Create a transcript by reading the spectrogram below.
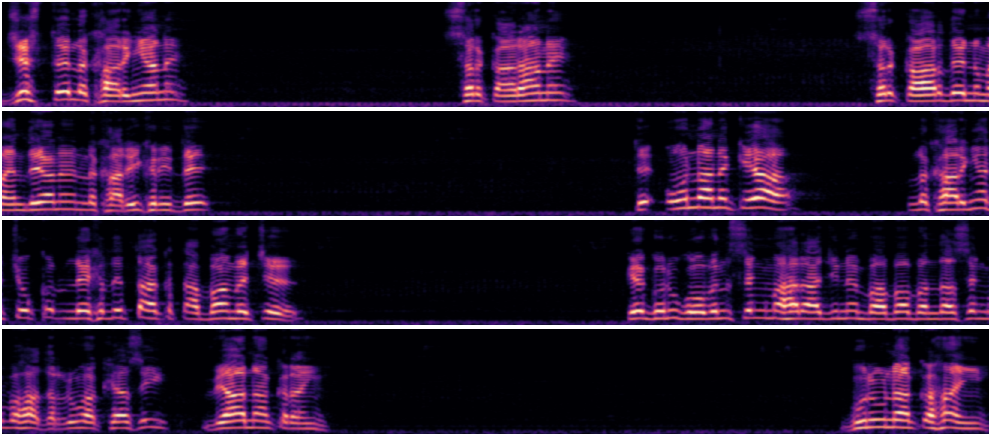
ਜਿਸ ਤੇ ਲਖਾਰੀਆਂ ਨੇ, ਸਰਕਾਰਾਂ ਨੇ, ਸਰਕਾਰ ਦੇ ਨੁਮਾਇੰਦਿਆਂ ਨੇ ਲਖਾਰੀ ਖਰੀਦੇ ਤੇ ਉਹਨਾਂ ਨੇ ਕਿਹਾ, ਲਖਾਰੀਆਂ ਚੁੱਕ ਲਿਖ ਦਿੱਤਾ ਕਿਤਾਬਾਂ ਵਿੱਚ ਕਿ ਗੁਰੂ ਗੋਬਿੰਦ ਸਿੰਘ ਮਹਾਰਾਜ ਜੀ ਨੇ ਬਾਬਾ ਬੰਦਾ ਸਿੰਘ ਬਹਾਦਰ ਨੂੰ ਆਖਿਆ ਸੀ, ਵਿਆਹ ਨਾ ਕਰਾਈ, ਗੁਰੂ ਨਾ ਕਹਾਈ।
